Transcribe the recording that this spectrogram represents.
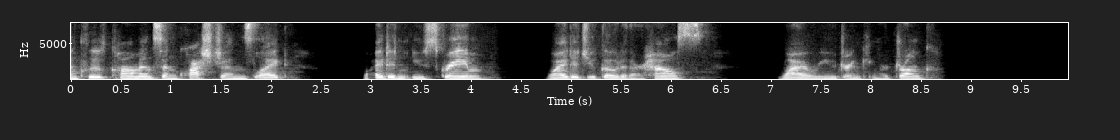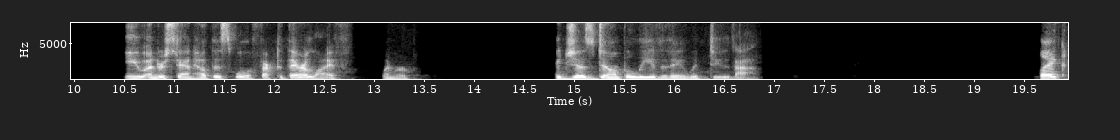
include comments and questions like, why didn't you scream? Why did you go to their house? Why were you drinking or drunk? You understand how this will affect their life when reported. I just don't believe they would do that. Like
